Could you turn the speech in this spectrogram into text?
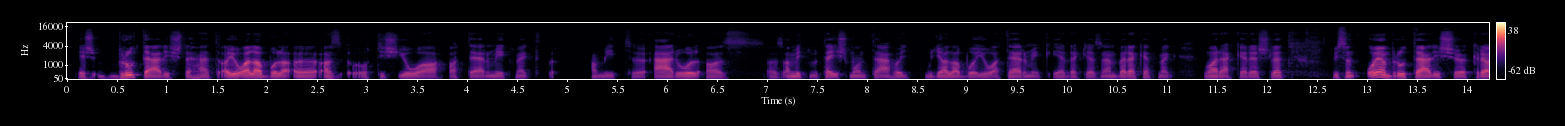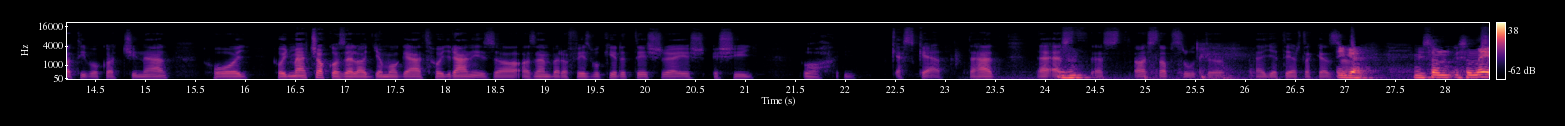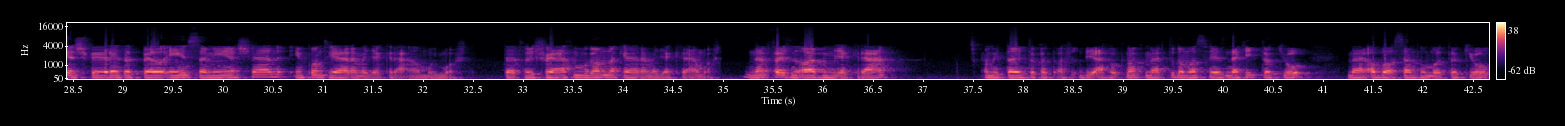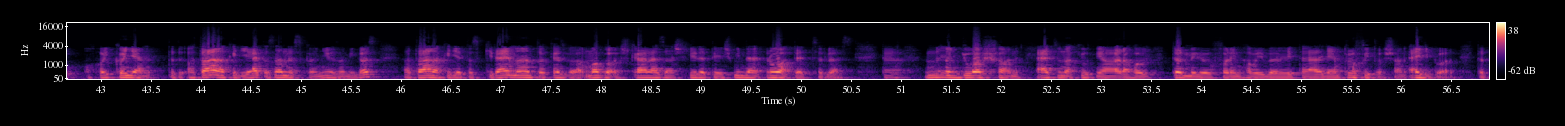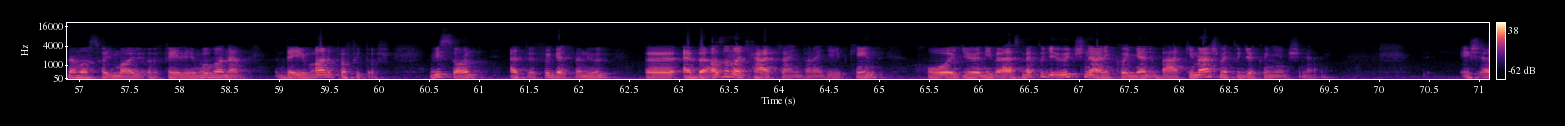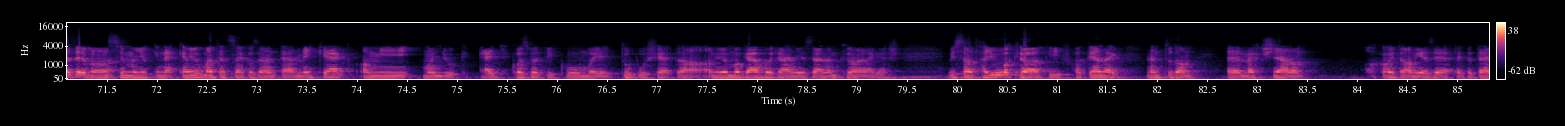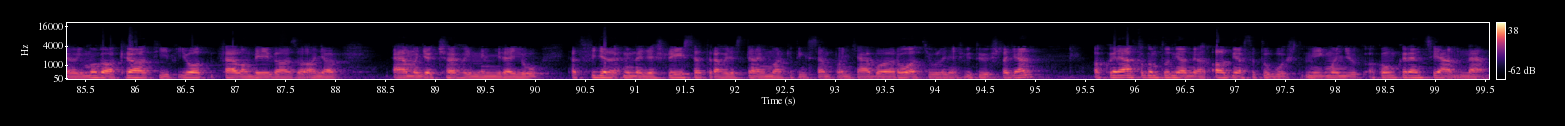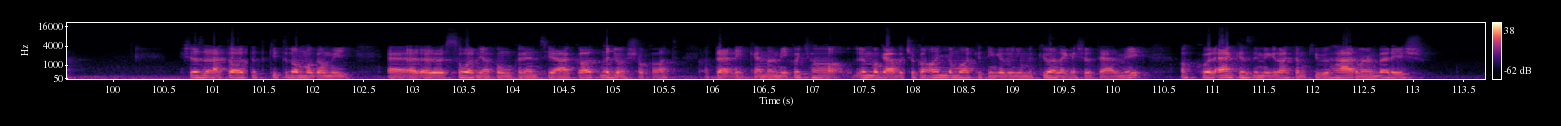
és brutális, tehát a jó alapból az, ott is jó a, a termék, meg amit árul, az, az, amit te is mondtál, hogy ugye alapból jó a termék, érdekli az embereket, meg van rá kereslet, viszont olyan brutális kreatívokat csinál, hogy, hogy már csak az eladja magát, hogy ránéz a, az ember a Facebook hirdetésre, és, és így, oh, így ez kell. Tehát ezt, uh-huh. ezt, ezt abszolút egyetértek ezzel. Igen, viszont, viszont ne érts félre, tehát például én személyesen, én pont, erre megyek rá amúgy most. Tehát, hogy saját magamnak erre megyek rá most. Nem feltétlenül arra megyek rá, amit tanítok a, a diákoknak, mert tudom azt, hogy ez nekik tök jó, mert abban a szempontból tök jó, hogy könnyen, tehát ha találnak egy ilyet, az nem lesz könnyű, az nem igaz, ha találnak egy ilyet, az király, mert attól kezdve a maga a skálázás, hirdetés, minden rohadt egyszerű lesz. Tehát nagyon gyorsan el tudnak jutni arra, hogy több millió forint havi bevétel legyen profitosan, egyből. Tehát nem az, hogy majd fél év múlva, nem. Day van, profitos. Viszont ettől függetlenül ebben az a nagy hátrány van egyébként, hogy mivel ezt meg tudja ő csinálni könnyen, bárki más meg tudja könnyen csinálni. És ezért van az, hogy mondjuk nekem jobban tetszenek az olyan termékek, ami mondjuk egy kozmetikum vagy egy tubusért, ami önmagában ránézel nem különleges. Viszont ha jó a kreatív, ha tényleg nem tudom, megcsinálom, akkor ami az értek, tehát tényleg, hogy maga a kreatív, jól fel van véve az anyag, elmondja a csaj, hogy mennyire jó. Tehát figyelek minden egyes részletre, hogy ez tényleg marketing szempontjából rohadt jó legyen és ütős legyen, akkor el fogom tudni adni, adni azt a tubust, míg mondjuk a konkurenciám nem és ezáltal tehát ki tudom magam így e, szórni a konkurenciákat, nagyon sokat a termékemmel. Még hogyha önmagában csak annyi a marketing előnyöm, hogy különleges a termék, akkor elkezdi még rajtam kívül három ember, és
